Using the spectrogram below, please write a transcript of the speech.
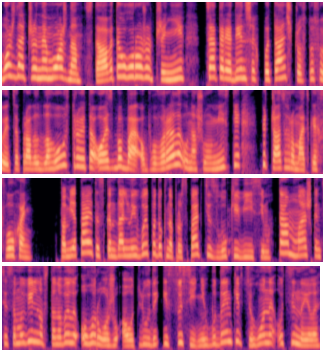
Можна чи не можна ставити огорожу чи ні? Це та ряд інших питань, що стосуються правил благоустрою та ОСББ, обговорили у нашому місті під час громадських слухань. Пам'ятаєте скандальний випадок на проспекті з Луки 8? Там мешканці самовільно встановили огорожу, а от люди із сусідніх будинків цього не оцінили.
